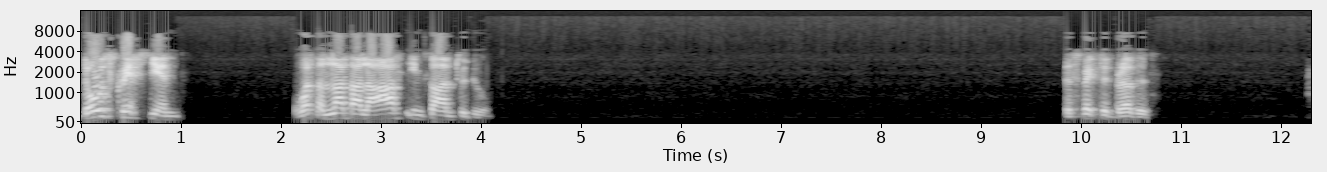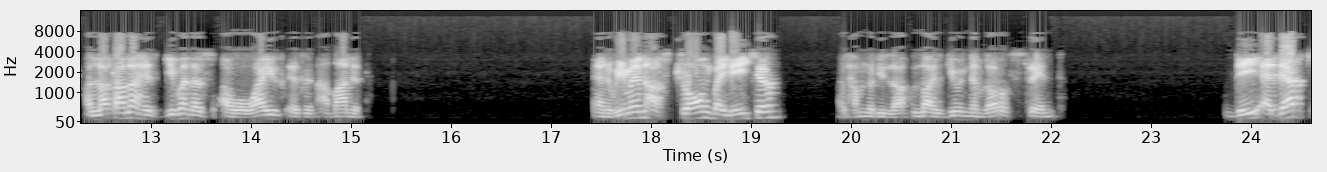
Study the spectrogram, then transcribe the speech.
those questions what Allah Ta'ala asked insan to do. Respected brothers, Allah Ta'ala has given us our wives as an amanat. And women are strong by nature. Alhamdulillah, Allah has given them a lot of strength. They adapt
